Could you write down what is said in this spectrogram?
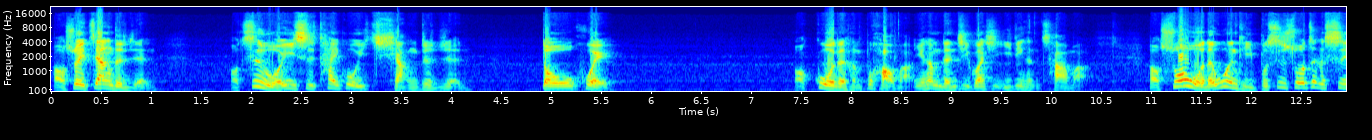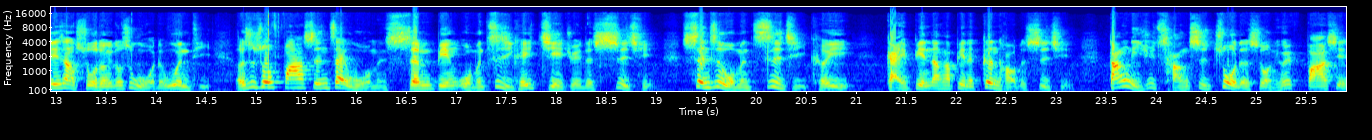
哦，所以这样的人，哦，自我意识太过于强的人，都会哦，过得很不好嘛，因为他们人际关系一定很差嘛。哦，说我的问题不是说这个世界上所有东西都是我的问题，而是说发生在我们身边，我们自己可以解决的事情，甚至我们自己可以改变，让它变得更好的事情。当你去尝试做的时候，你会发现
